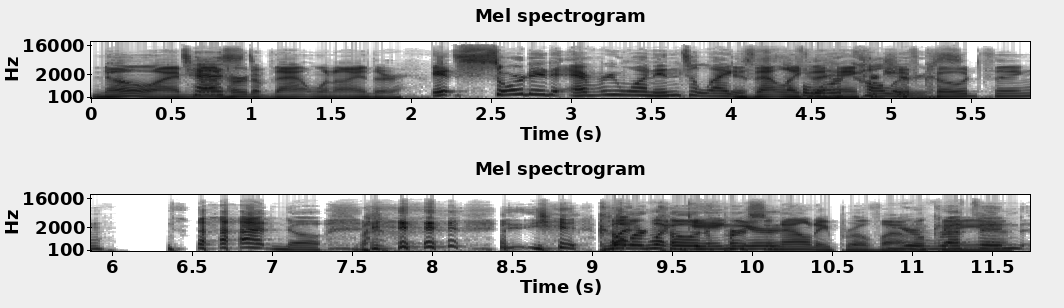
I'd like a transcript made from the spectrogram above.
No, I've Test. not heard of that one either. It sorted everyone into like Is that like the handkerchief colors. code thing? no. Color What- what code personality profile. You're okay, yeah.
